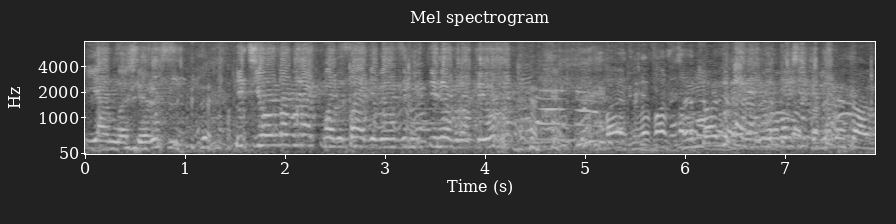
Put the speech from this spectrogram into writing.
iyi anlaşıyoruz. Hiç yolda bırakmadı. Sadece benzin bittiğine bırakıyor. Sen var ya. Teşekkürler. Evet abi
